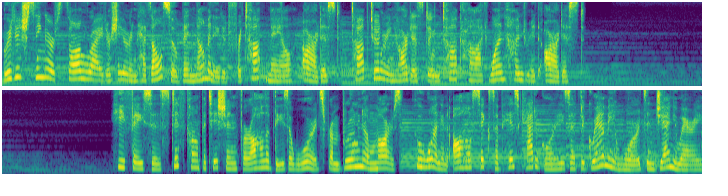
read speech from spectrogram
British singer-songwriter Sheeran has also been nominated for Top Male Artist, Top Touring Artist and Top Hot 100 Artist. He faces stiff competition for all of these awards from Bruno Mars, who won in all six of his categories at the Grammy Awards in January.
